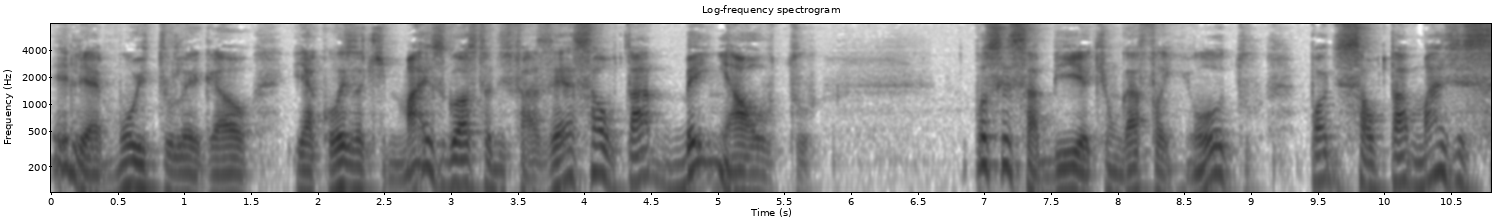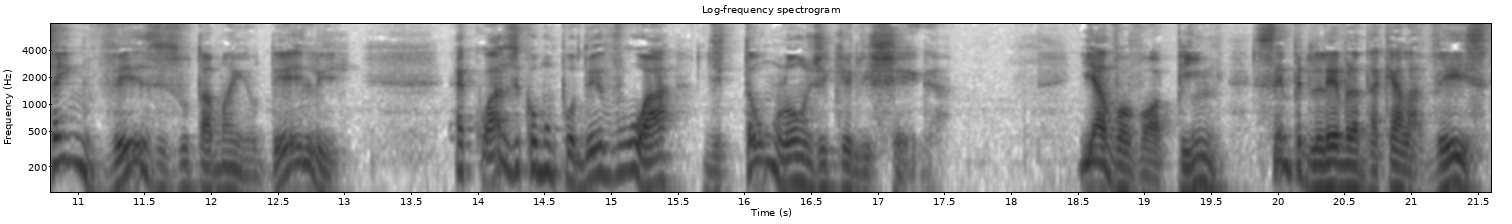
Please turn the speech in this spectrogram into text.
Ele é muito legal e a coisa que mais gosta de fazer é saltar bem alto. Você sabia que um gafanhoto pode saltar mais de cem vezes o tamanho dele? É quase como poder voar de tão longe que ele chega. E a vovó Pim sempre lembra daquela vez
